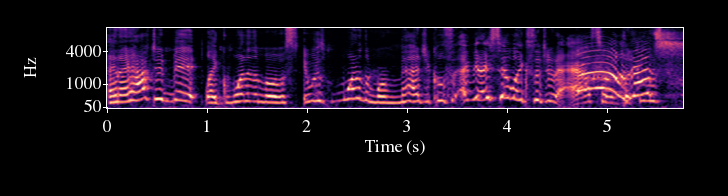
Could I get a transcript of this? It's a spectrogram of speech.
And I have to admit, like one of the most, it was one of the more magical. I mean, I sound like such an asshole, but it was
